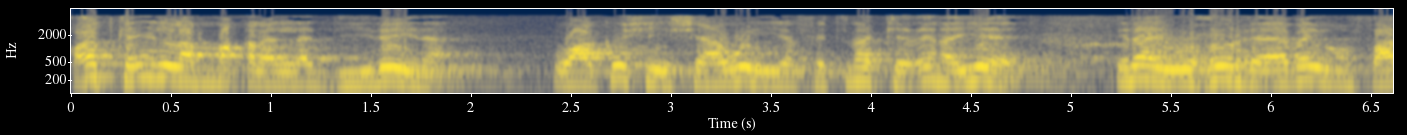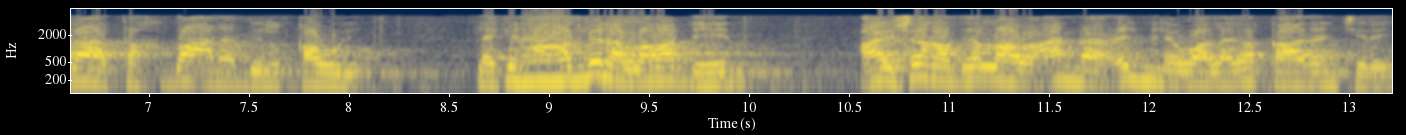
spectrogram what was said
Codka in la maqla la diidayna waa wixii shahwe iyo fitno kicinayee ilaahay wuxuu reebay un falaa takhdacna bilqowli laakiin ha hadlina lama dhihin. Caaisha radi allahu canha cilmina waa laga qaadan jiray.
